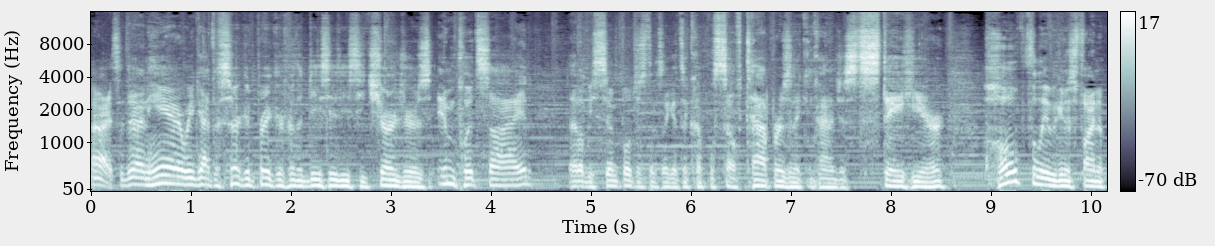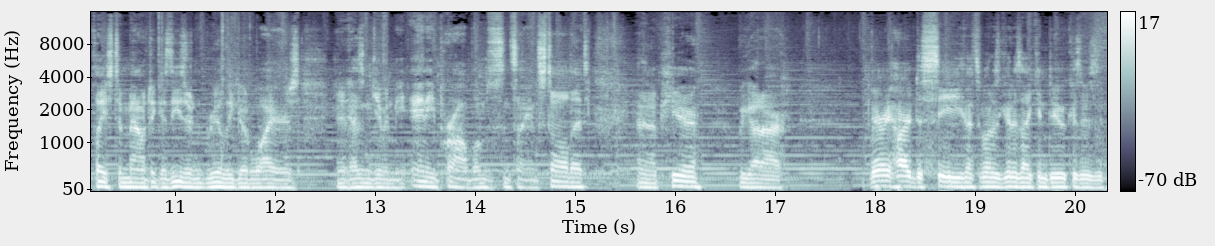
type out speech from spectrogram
All right, so down here we got the circuit breaker for the DC-DC chargers input side. That'll be simple, just looks like it's a couple self-tappers and it can kind of just stay here. Hopefully we can just find a place to mount it because these are really good wires and it hasn't given me any problems since I installed it. And then up here, we got our very hard to see. That's about as good as I can do because there's a,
